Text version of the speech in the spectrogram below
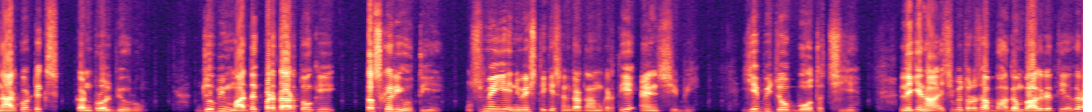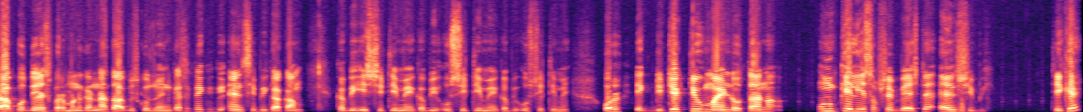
नारकोटिक्स कंट्रोल ब्यूरो। जो भी मादक पदार्थों की तस्करी होती है, उसमें ये इन्वेस्टिगेशन का काम करती है एनसीबी ये भी जॉब बहुत अच्छी है। लेकिन हाँ इसमें थोड़ा सा भागम भाग रहती है। अगर आपको देश भ्रमण करना तो आप इसको ज्वाइन कर सकते हैं, क्योंकि एनसीपी का काम कभी इस सिटी में, कभी उस सिटी में, कभी उस सिटी में। और एक डिटेक्टिव माइंड होता है ना उनके लिए सबसे बेस्ट है एनसीबी ठीक है?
